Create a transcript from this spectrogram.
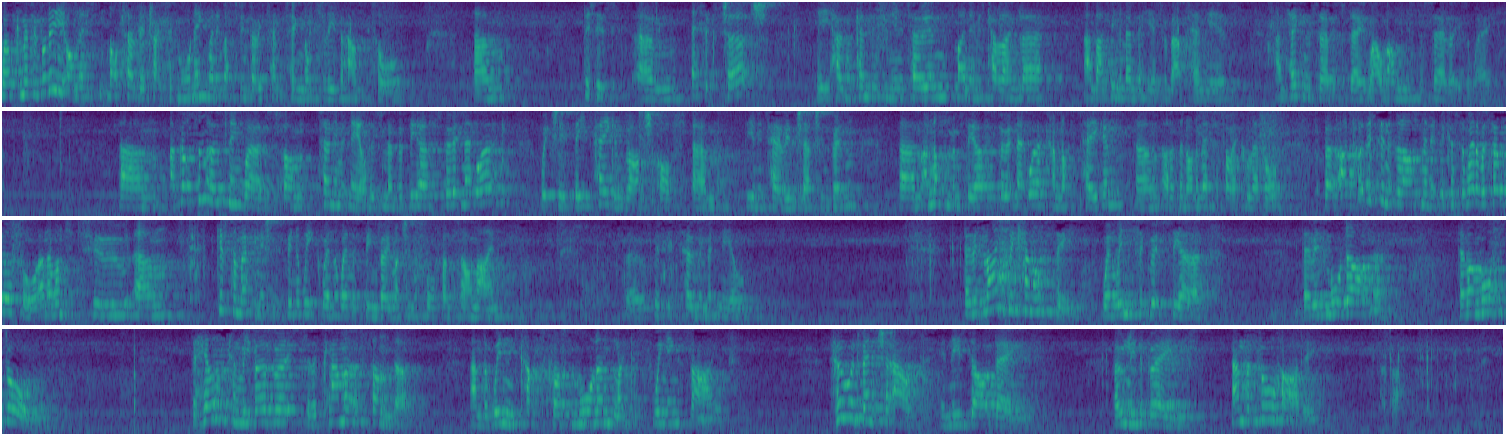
Welcome, everybody, on this not terribly attractive morning when it must have been very tempting not to leave the house at all. Um, this is um, Essex Church, the home of Kensington Unitarians. My name is Caroline Blair, and I've been a member here for about 10 years. I'm taking the service today while our minister Sarah is away. Um, I've got some opening words from Tony McNeil, who's a member of the Earth Spirit Network, which is the pagan branch of um, the Unitarian Church in Britain. Um, I'm not a member of the Earth Spirit Network, I'm not a pagan, um, other than on a metaphorical level. But I put this in at the last minute because the weather was so awful and I wanted to um, give some recognition. It's been a week when the weather's been very much in the forefront of our minds. So this is Tony McNeil. There is life we cannot see when winter grips the earth. There is more darkness. There are more storms. The hills can reverberate to the clamour of thunder, and the wind cuts across the moorland like a swinging scythe. Who would venture out in these dark days? Only the brave and the foolhardy. That's us.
